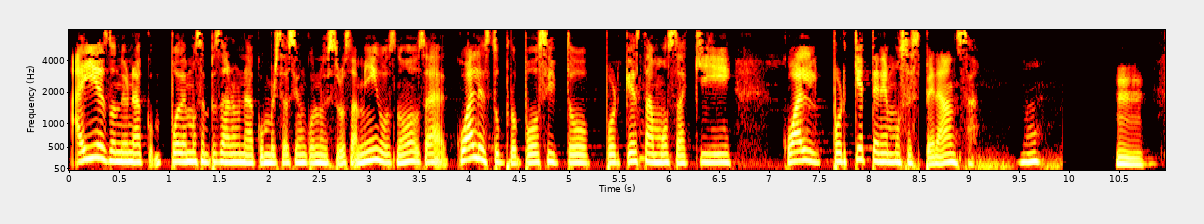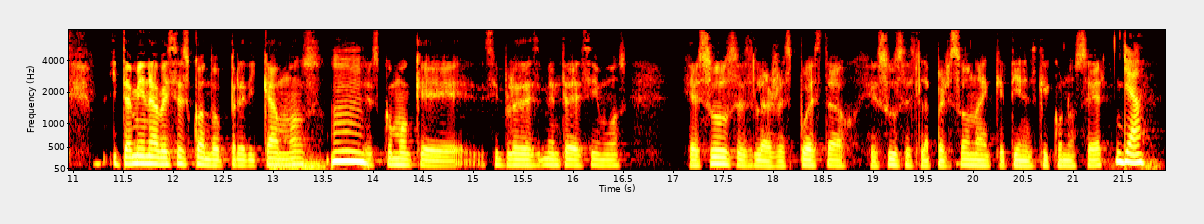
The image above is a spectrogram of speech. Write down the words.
ahí es donde una, podemos empezar una conversación con nuestros amigos, ¿no? O sea, ¿cuál es tu propósito? ¿Por qué estamos aquí? ¿Cuál, por qué tenemos esperanza? ¿No? Mm. Y también a veces cuando predicamos mm. es como que simplemente decimos, Jesús es la respuesta, Jesús es la persona que tienes que conocer. Ya.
